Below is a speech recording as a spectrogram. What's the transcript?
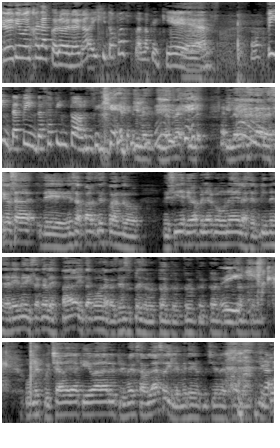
el último hijo de la corona, ¿no? Hijito, puedes hacer lo que quieras. Pinta, pinta, sé pintor si quieres. Y, le- y la y la- y la graciosa de esa parte es cuando decide que va a pelear con una de las serpientes de arena y saca la espada y está como la canción de suspenso, ¿no? Ton, ton, ton, ton, ton, ton. Uno escuchaba ya que iba a dar el primer sablazo y le meten el cuchillo en la espalda. Y No, pum,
